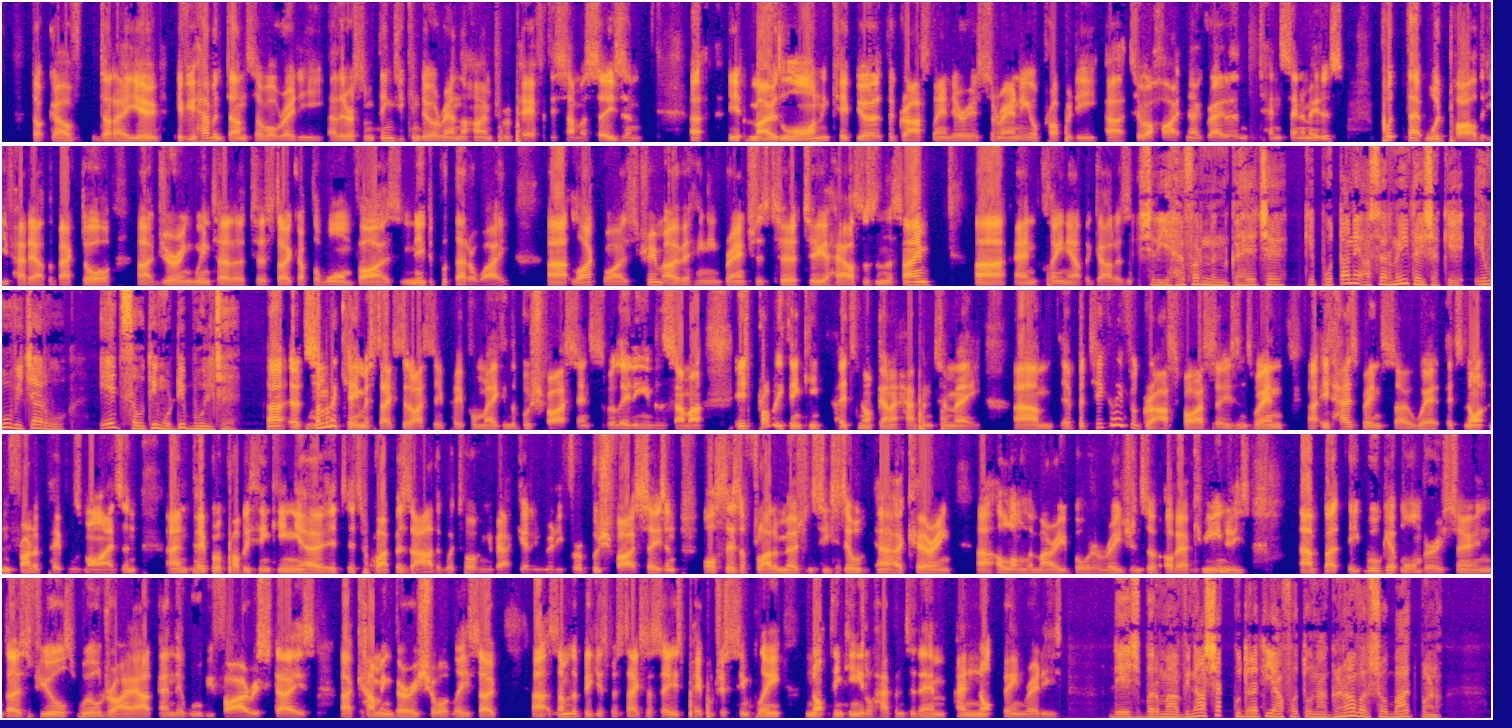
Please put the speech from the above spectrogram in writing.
If you haven't done so already, uh, there are some things you can do around the home to prepare for this summer season Uh, you mow the lawn and keep your the grassland areas surrounding your property uh, to a height no greater than 10 centimetres. Put that wood pile that you've had out the back door uh, during winter to, to stoke up the warm fires. You need to put that away. Uh, likewise, trim overhanging branches to, to your houses and the same, uh, and clean out the gutters. Shri હેફરનન કહે છે કે પોતાને અસર નહીં થઈ શકે એવું વિચારવું એ જ સૌથી મોટી ભૂલ છે uh, some of the key mistakes that I see people make in the bushfire sense we're leading into the summer is probably thinking it's not going to happen to me. Um, particularly for grass fire seasons when uh, it has been so wet, it's not in front of people's minds, and and people are probably thinking, you know, it, it's quite bizarre that we're talking about getting ready for a bushfire season whilst there's a flood emergency still uh, occurring uh, along the Murray border regions of, of our communities. Uh, but it will get warm very soon. Those fuels will dry out, and there will be fire risk days uh, coming very shortly. So, uh, some of the biggest mistakes I see is people just simply not thinking it'll happen to them and not being ready. દેશભરમાં વિનાશક કુદરતી આફતોના ઘણા વર્ષો બાદ પણ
